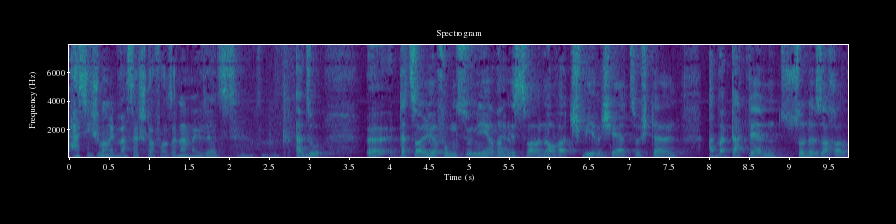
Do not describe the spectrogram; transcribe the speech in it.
Hast du dich schon mal mit Wasserstoff auseinandergesetzt? Also, äh, das soll ja funktionieren, ist zwar noch was schwierig herzustellen, aber das wäre so eine Sache,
